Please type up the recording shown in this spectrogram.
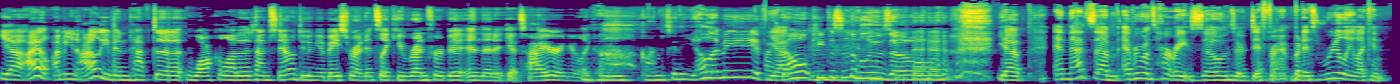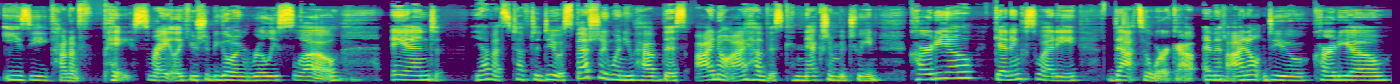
Yeah, I, I mean, I'll even have to walk a lot of the times now doing a base run. It's like you run for a bit and then it gets higher, and you're like, oh, Garmin's going to yell at me if I don't keep this in the blue zone. Yep. And that's um everyone's heart rate zones are different, but it's really like an easy kind of pace, right? Like you should be going really slow. And yeah, that's tough to do, especially when you have this. I know I have this connection between cardio, getting sweaty, that's a workout. And if I don't do cardio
